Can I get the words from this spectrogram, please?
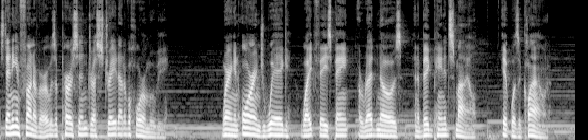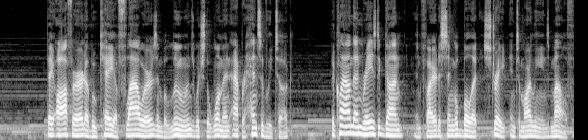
standing in front of her was a person dressed straight out of a horror movie. Wearing an orange wig, white face paint, a red nose, and a big painted smile, it was a clown. They offered a bouquet of flowers and balloons, which the woman apprehensively took. The clown then raised a gun and fired a single bullet straight into Marlene's mouth.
